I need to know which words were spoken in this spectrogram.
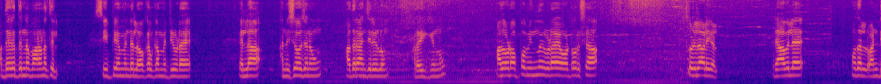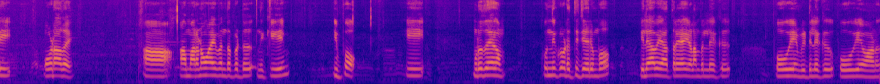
അദ്ദേഹത്തിന്റെ മരണത്തിൽ സി പി എമ്മിന്റെ ലോക്കൽ കമ്മിറ്റിയുടെ എല്ലാ അനുശോചനവും ആദരാഞ്ജലികളും അറിയിക്കുന്നു. അതോടൊപ്പം ഇന്ന് ഇവിടെ ഓട്ടോറിക്ഷ തൊഴിലാളികൾ രാവിലെ മുതൽ വണ്ടി ഓടാതെ ആ മരണവുമായി ബന്ധപ്പെട്ട് നിൽക്കുകയും ഇപ്പോൾ ഈ മൃതദേഹം കുന്നിക്കോട് എത്തിച്ചേരുമ്പോൾ വിലാപയാത്രയായി ഇളമ്പലിലേക്ക് പോവുകയും വീട്ടിലേക്ക് പോവുകയുമാണ്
